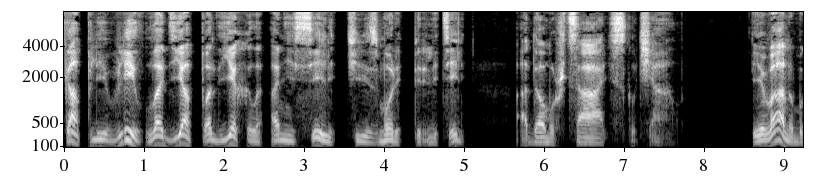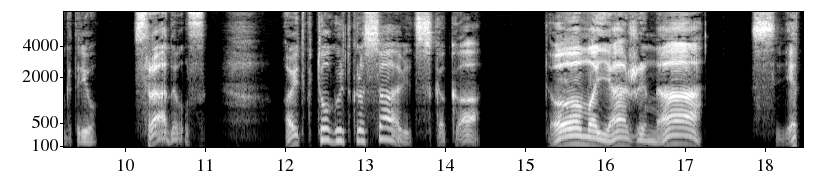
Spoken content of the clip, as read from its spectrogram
Капли влил, ладья подъехала, они сели, через море перелетели, а дом уж царь скучал. Ивану Богатырю срадовался. А это кто, говорит, красавец кака? То моя жена, свет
